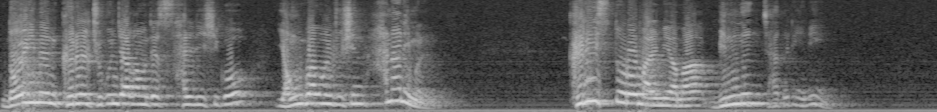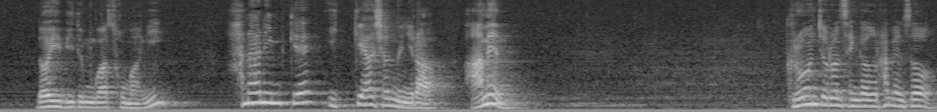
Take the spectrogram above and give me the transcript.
너희는 그를 죽은 자 가운데서 살리시고 영광을 주신 하나님을 그리스도로 말미암아 믿는 자들이니 너희 믿음과 소망이 하나님께 있게 하셨느니라. 아멘. 그런저런 생각을 하면서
